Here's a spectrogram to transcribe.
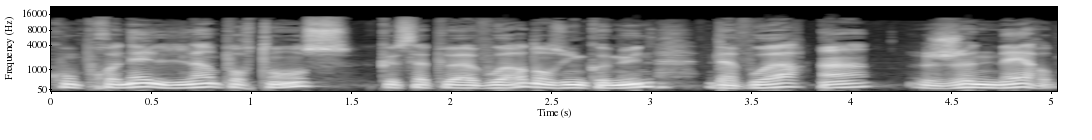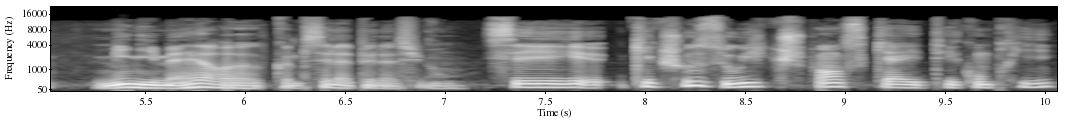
comprenaient l'importance que ça peut avoir dans une commune d'avoir un jeune maire, mini-maire, euh, comme c'est l'appellation? C'est quelque chose, oui, que je pense qui a été compris.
